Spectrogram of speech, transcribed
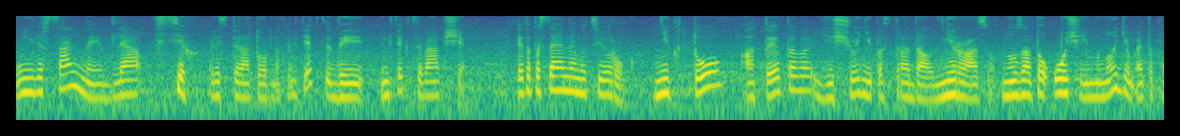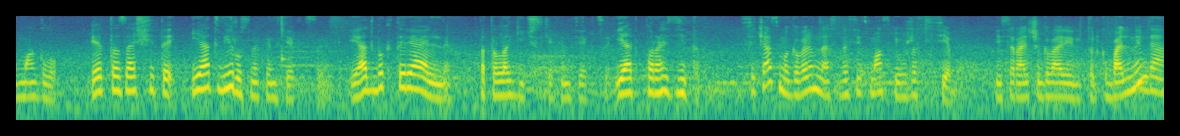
универсальные для всех респираторных инфекций, да и инфекций вообще. Это постоянный мытье рук. Никто от этого еще не пострадал ни разу, но зато очень многим это помогло. Это защита и от вирусных инфекций, и от бактериальных патологических инфекций, и от паразитов. Сейчас мы говорим носить маски уже всем. Если раньше говорили только больным, да.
